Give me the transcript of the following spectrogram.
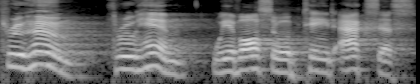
through whom, through him, we have also obtained access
